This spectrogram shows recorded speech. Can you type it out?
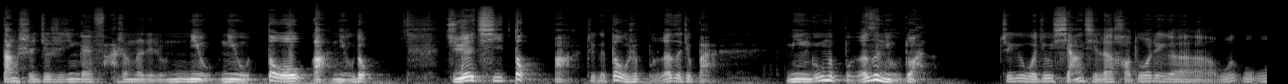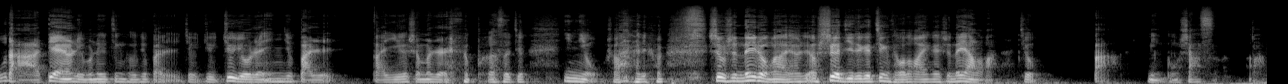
当时就是应该发生了这种扭扭斗殴啊，扭斗，决其斗啊。这个斗是脖子，就把闵公的脖子扭断了。这个我就想起了好多这个武武武打电影里边那个镜头，就把就就就有人就把人。把一个什么人 脖子就一扭，是吧？就是不是那种啊？要要设计这个镜头的话，应该是那样了吧？就把闵公杀死了啊！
